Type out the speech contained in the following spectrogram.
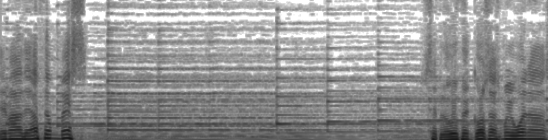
Tema de hace un mes. Se producen cosas muy buenas.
